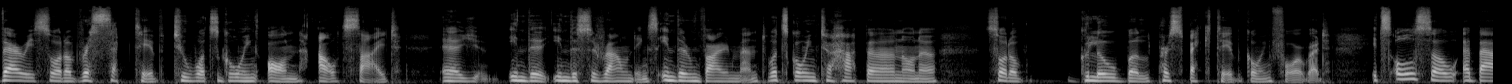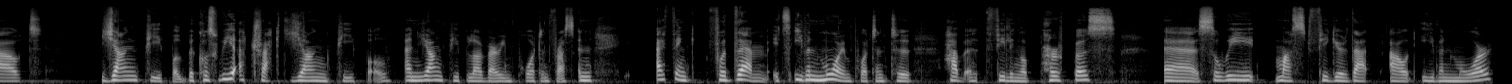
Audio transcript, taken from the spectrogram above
very sort of receptive to what's going on outside uh, in the in the surroundings in the environment what's going to happen on a sort of global perspective going forward. It's also about young people because we attract young people and young people are very important for us. And i think for them it's even more important to have a feeling of purpose. Uh, so we must figure that out even more.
